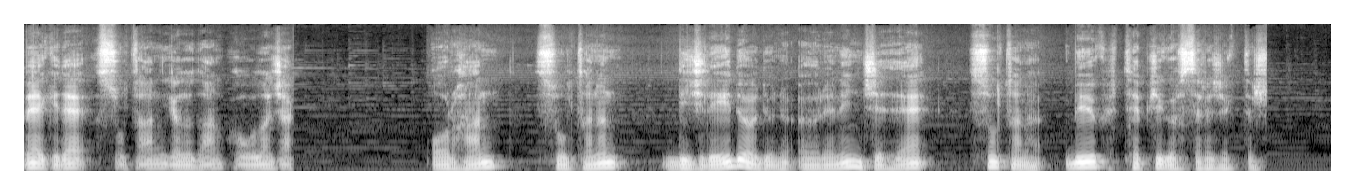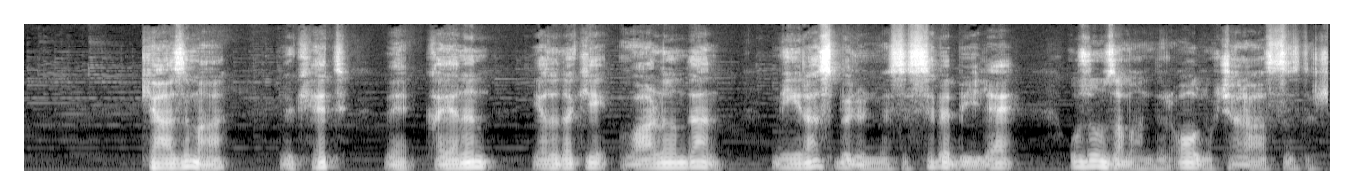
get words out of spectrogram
Belki de sultan yalıdan kovulacak. Orhan sultanın Dicle'yi dövdüğünü öğrenince de sultana büyük tepki gösterecektir. Kazım Ağa, Nükhet ve Kaya'nın yalıdaki varlığından miras bölünmesi sebebiyle uzun zamandır oldukça rahatsızdır.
